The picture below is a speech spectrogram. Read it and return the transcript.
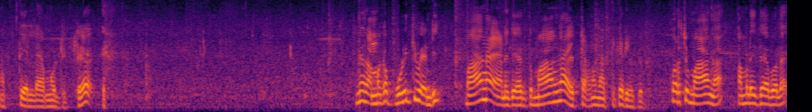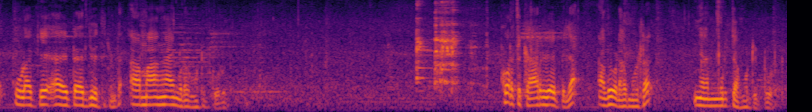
മത്തിയെല്ലാം അങ്ങോട്ടിട്ട് ഇനി നമുക്ക് പുളിക്ക് വേണ്ടി മാങ്ങയാണ് ചേർത്ത് മാങ്ങ ഇട്ടാണ് മത്തിക്കറി വെക്കുന്നത്. കുറച്ച് മാങ്ങ നമ്മൾ ഇതേപോലെ കൂളാക്കി ആയിട്ട് അരിഞ്ഞ് വെച്ചിട്ടുണ്ട്. ആ മാങ്ങയും കൂടെ അങ്ങോട്ട് ഇട്ട് കൊടുക്കും. കുറച്ച് കറിവേപ്പില അതുകൂടെ അങ്ങോട്ട് ഇങ്ങനെ മുറിച്ച് അങ്ങോട്ട് ഇട്ട് കൊടുക്കും.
